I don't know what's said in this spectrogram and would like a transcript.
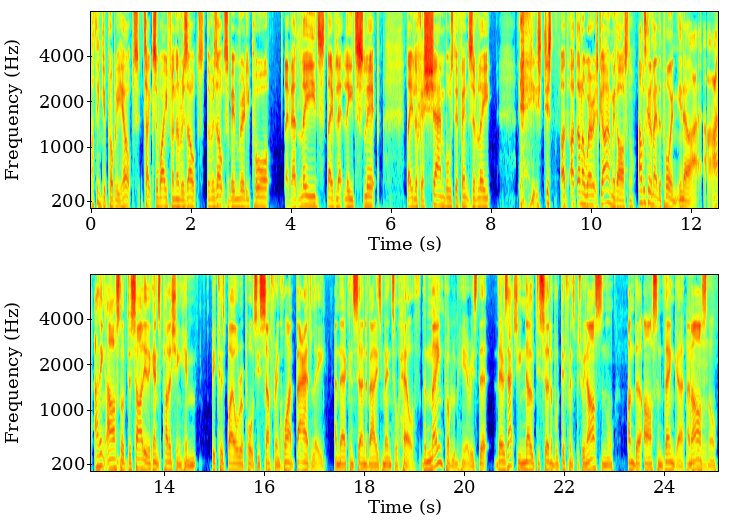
I think it probably helps. It takes away from the results. The results have been really poor. They've had leads. They've let leads slip. They look a shambles defensively. It's just, I, I don't know where it's going with Arsenal. I was going to make the point, you know, I, I, think Arsenal have decided against punishing him because, by all reports, he's suffering quite badly and they're concerned about his mental health. The main problem here is that there is actually no discernible difference between Arsenal under Arsene Wenger and mm. Arsenal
